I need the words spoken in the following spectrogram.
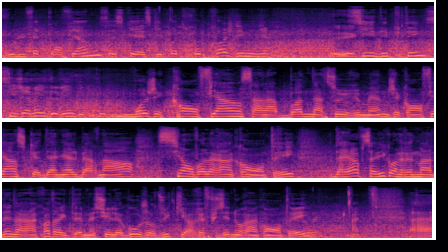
vous lui faites confiance? Est-ce qu'il n'est pas trop proche des mineurs? Euh, S'il est député, si jamais il devient député? Moi, j'ai confiance en la bonne nature humaine. J'ai confiance que Daniel Bernard, si on va le rencontrer... D'ailleurs, vous savez qu'on avait demandé une rencontre avec M. Legault aujourd'hui qui a refusé de nous rencontrer. Oui. Euh,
